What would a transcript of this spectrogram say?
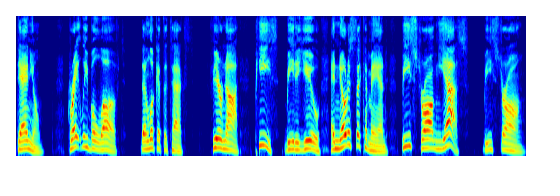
Daniel, greatly beloved. Then look at the text. Fear not. Peace be to you. And notice the command. Be strong. Yes, be strong.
